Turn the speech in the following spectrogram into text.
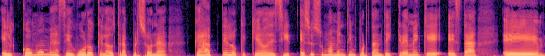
el cómo me aseguro que la otra persona capte lo que quiero decir. Eso es sumamente importante y créeme que esta, eh,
